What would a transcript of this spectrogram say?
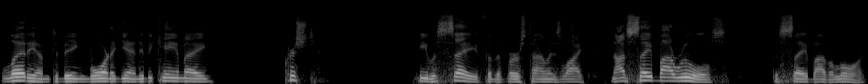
led him to being born again. He became a Christian. He was saved for the first time in his life. Not saved by rules, but saved by the Lord.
